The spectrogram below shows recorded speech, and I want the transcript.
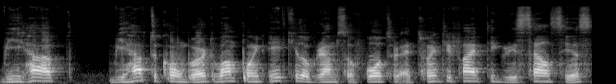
we have we have to convert 1.8 kilograms of water at 25 degrees Celsius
